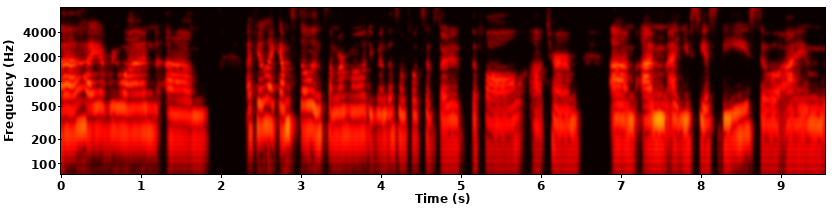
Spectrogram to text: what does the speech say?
Uh, hi, everyone. Um, I feel like I'm still in summer mode, even though some folks have started the fall uh, term. Um, I'm at UCSB, so I'm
